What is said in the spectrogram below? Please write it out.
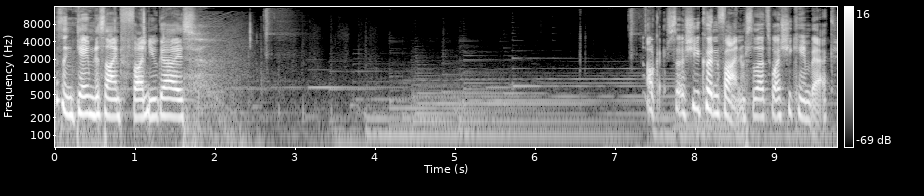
Isn't game design fun, you guys? Okay, so she couldn't find him, so that's why she came back.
